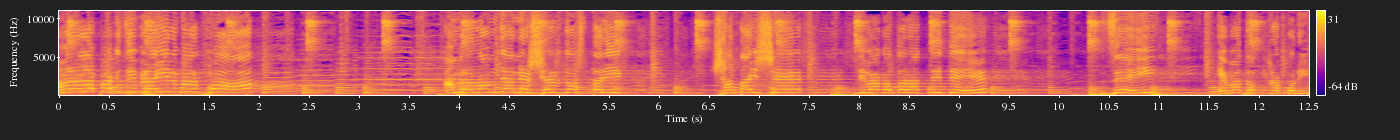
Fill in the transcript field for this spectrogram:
আমার আল্লাহ পাক জিব্রাইল মারফত আমরা রমজানের শেষ দশ তারিখ সাতাইশে দিবাগত রাত্রিতে যেই এবাদতটা করি।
